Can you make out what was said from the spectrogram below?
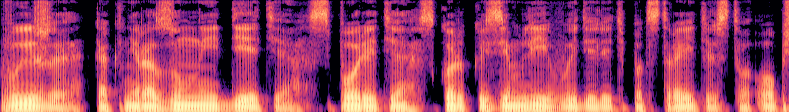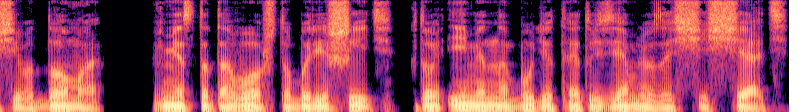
Вы же, как неразумные дети, спорите, сколько земли выделить под строительство общего дома, вместо того, чтобы решить, кто именно будет эту землю защищать.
